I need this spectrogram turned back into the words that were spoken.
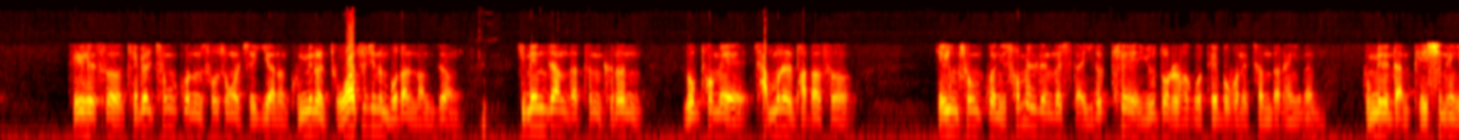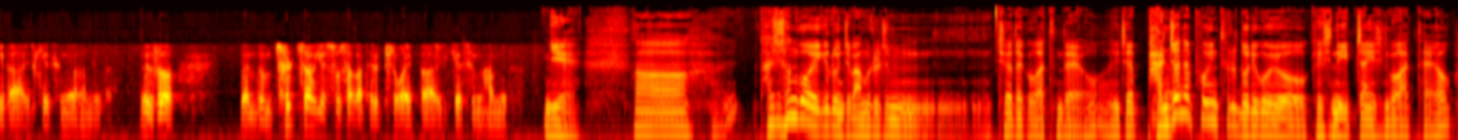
대해서 개별 청구권 소송을 제기하는 국민을 도와주지는 못할 망정 김앤장 같은 그런 로펌의 자문을 받아서 개인 청구권이 소멸된 것이다 이렇게 유도를 하고 대법원에 전달 행위는 국민에 대한 배신 행위다 이렇게 생각합니다. 그래서 이건 좀 철저하게 수사가 될 필요가 있다 이렇게 생각합니다. 예. 어, 다시 선거 얘기로 이제 마무리를 좀 지어야 될 것 같은데요. 이제 반전의 포인트를 노리고 계시는 입장이신 것 같아요.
